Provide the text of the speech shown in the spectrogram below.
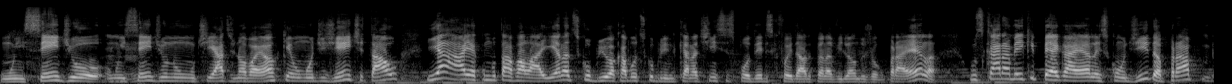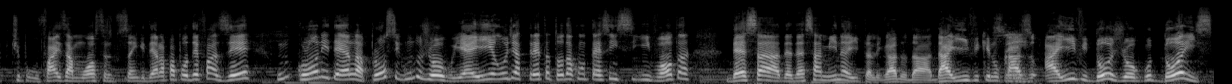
um incêndio, um Uhum. incêndio num teatro de Nova York, que é um monte de gente e tal, e a Aya, como tava lá, e ela descobriu, acabou descobrindo que ela tinha esses poderes que foi dado pela vilã do jogo pra ela, os caras meio que pegam ela escondida pra, tipo, faz amostras do sangue dela pra poder fazer um clone dela pro segundo jogo. E aí é onde a treta toda acontece em, em volta dessa, de- dessa mina aí, tá ligado? Da, da Eve, que no Sim. caso, a Eve do jogo 2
